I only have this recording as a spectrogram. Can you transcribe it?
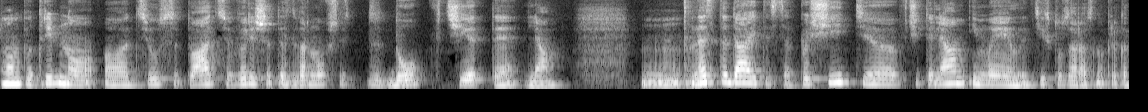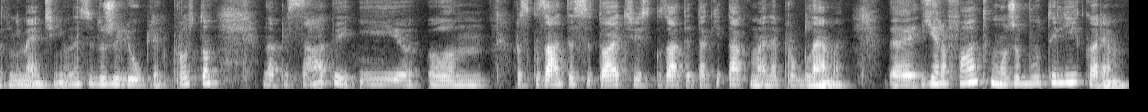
Вам потрібно е, цю ситуацію вирішити, звернувшись до вчителя. Не стидайтеся, пишіть е, вчителям імейли, ті, хто зараз, наприклад, в Німеччині, вони це дуже люблять. Просто написати і ем, розказати ситуацію, і сказати так і так, в мене проблеми. Єрафант може бути лікарем.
